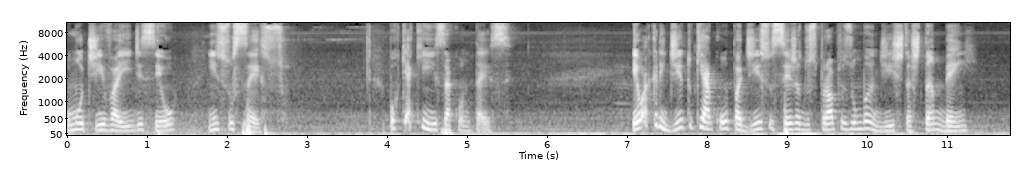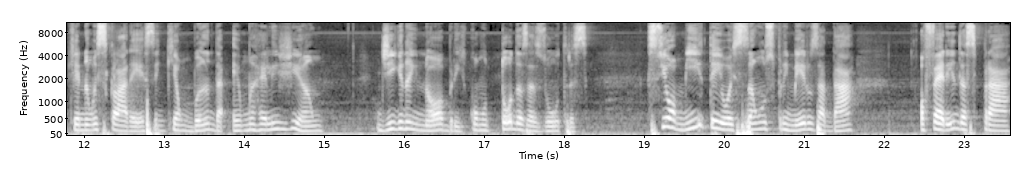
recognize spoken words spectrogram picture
O motivo aí de seu insucesso. Por que é que isso acontece? Eu acredito que a culpa disso seja dos próprios umbandistas também, que não esclarecem que a Umbanda é uma religião digna e nobre como todas as outras, se omitem ou são os primeiros a dar oferendas para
